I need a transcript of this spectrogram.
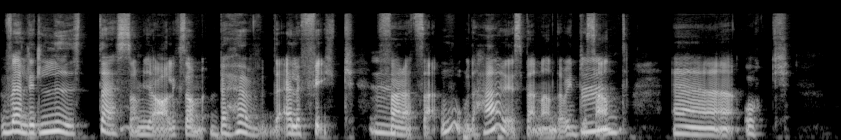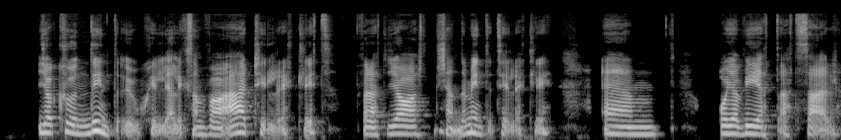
väldigt lite som jag liksom behövde eller fick Mm. för att säga, oh det här är spännande och intressant. Eh, och jag kunde inte urskilja liksom, vad är tillräckligt för att jag kände mig inte tillräcklig. Ehm, och jag vet att så här,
